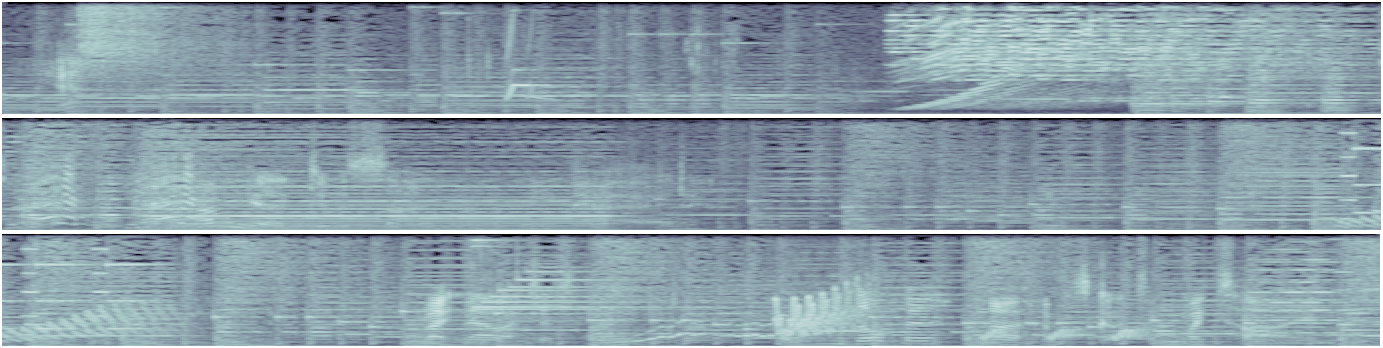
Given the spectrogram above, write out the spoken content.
Right now, I just. Uh, I'm just gonna take my time.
